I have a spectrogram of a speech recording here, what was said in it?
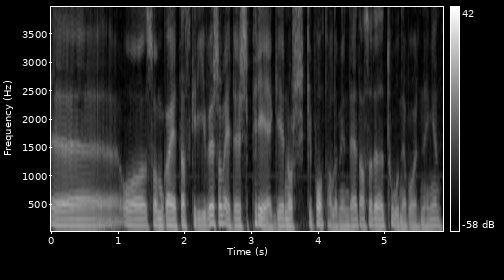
Eh, og som Gaeta skriver, som ellers preger norsk påtalemyndighet, altså denne tonivåordningen.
